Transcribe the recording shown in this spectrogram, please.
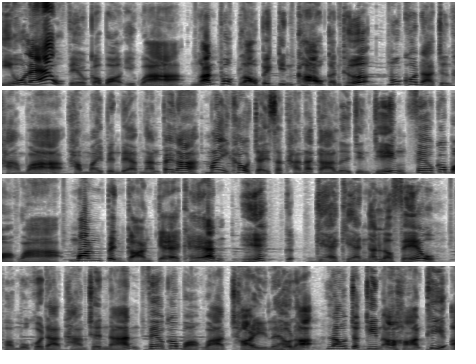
หิวแล้ว เฟลก็บอกอีกว่างั้นพวกเราไปกินข้าวกันเถอะ มุโคดะจึงถามว่าทำไมเป็นแบบนั้นไปล่ะไม่เข้าใจสถานการณ์เลยจริง ๆ เฟลก็ก็บอกว่ามันเป็นการแก้แค้น เอ๊ะแกแก้แค้นงั้นเหรอเฟล พอมุโคดะถามเช่นนั้น เฟลก็บอกว่าใช่แล้วละ เราจะกินอาหารที่อ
